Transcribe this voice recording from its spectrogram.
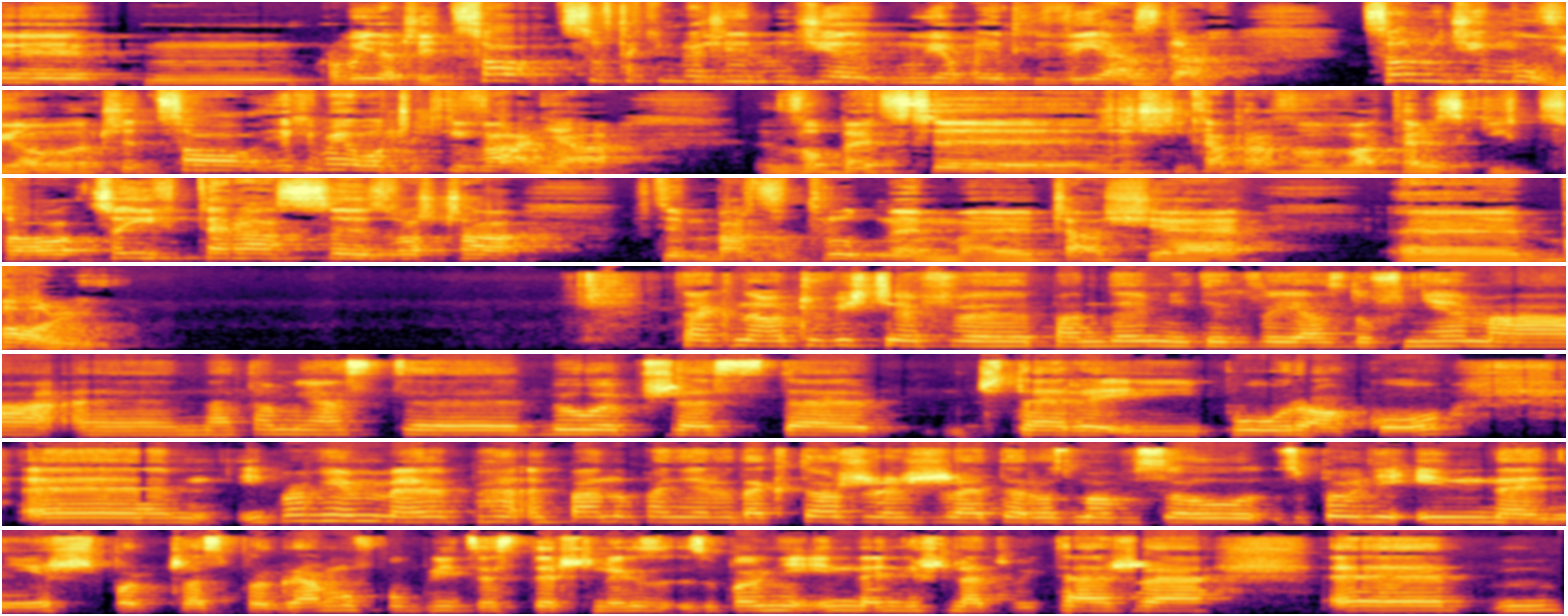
mm, albo inaczej, co, co w takim razie ludzie mówią o tych wyjazdach? Co ludzie mówią? Czy co, jakie mają oczekiwania wobec Rzecznika Praw Obywatelskich? Co, co ich teraz, zwłaszcza w tym bardzo trudnym e, czasie, boli? Tak, no oczywiście w pandemii tych wyjazdów nie ma, e, natomiast e, były przez te 4,5 roku. E, I powiem panu, panie redaktorze, że te rozmowy są zupełnie inne niż podczas programów publicystycznych, zupełnie inne niż na Twitterze.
